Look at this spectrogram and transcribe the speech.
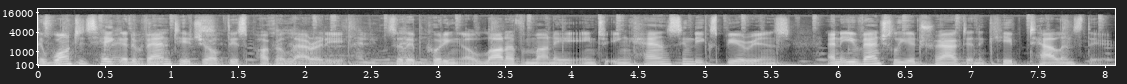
They want to take advantage of this popularity, so they're putting a lot of money into enhancing the experience and eventually attract and keep talents there.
